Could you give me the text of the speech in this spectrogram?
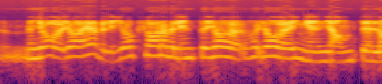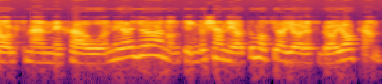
Men jag, jag, är väl, jag klarar väl inte, jag, jag är ingen jantelagsmänniska och när jag gör någonting då känner jag att då måste jag göra det så bra jag kan.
